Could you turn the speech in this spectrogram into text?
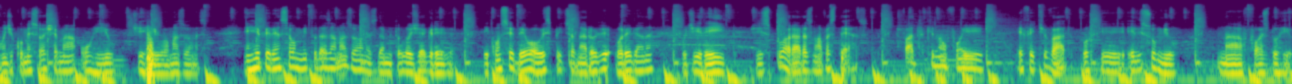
onde começou a chamar o rio de Rio Amazonas em referência ao mito das Amazonas, da mitologia grega, e concedeu ao expedicionário Orelhana o direito de explorar as novas terras. Fato que não foi efetivado, porque ele sumiu na foz do rio.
